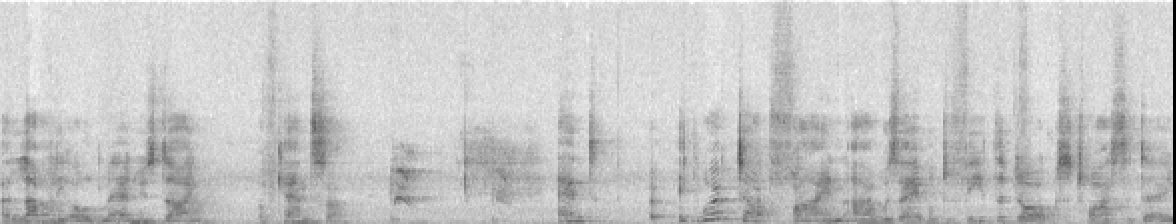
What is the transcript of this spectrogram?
a lovely old man who's dying of cancer. And uh, it worked out fine. I was able to feed the dogs twice a day,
